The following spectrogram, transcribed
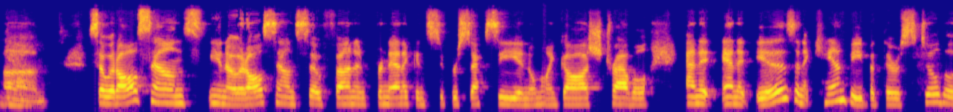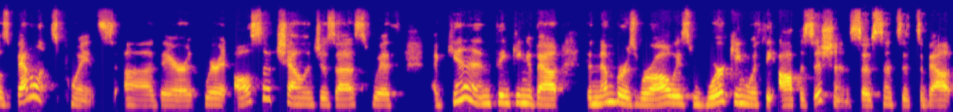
Yeah. Um, so it all sounds, you know, it all sounds so fun and frenetic and super sexy and oh my gosh, travel, and it and it is and it can be, but there's still those balance points uh, there where it also challenges us with again thinking about the numbers. We're always working with the opposition. So since it's about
